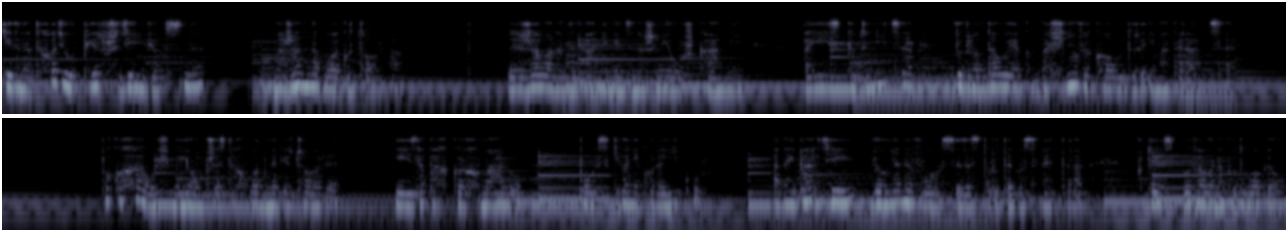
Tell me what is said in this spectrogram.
Kiedy nadchodził pierwszy dzień wiosny, Marzanna była gotowa. Leżała na dywanie między naszymi łóżkami, a jej spódnice wyglądały jak baśniowe kołdry i materace. Pokochałyśmy ją przez te chłodne wieczory, jej zapach krochmalu, połyskiwanie koralików, a najbardziej wełniane włosy ze sprutego swetra, które spływały na podłogę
